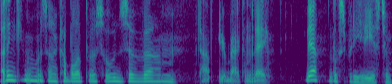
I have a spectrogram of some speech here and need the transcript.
I think it was on a couple episodes of um, Top Gear back in the day. Yeah, looks pretty hideous too.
